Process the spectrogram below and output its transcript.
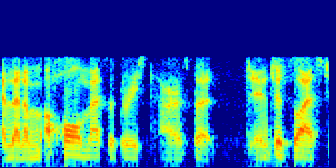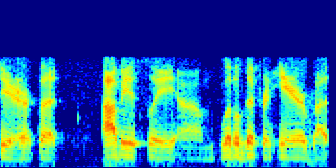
and then a, a whole mess of three stars, but in just last year. But obviously, um, little different here, but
